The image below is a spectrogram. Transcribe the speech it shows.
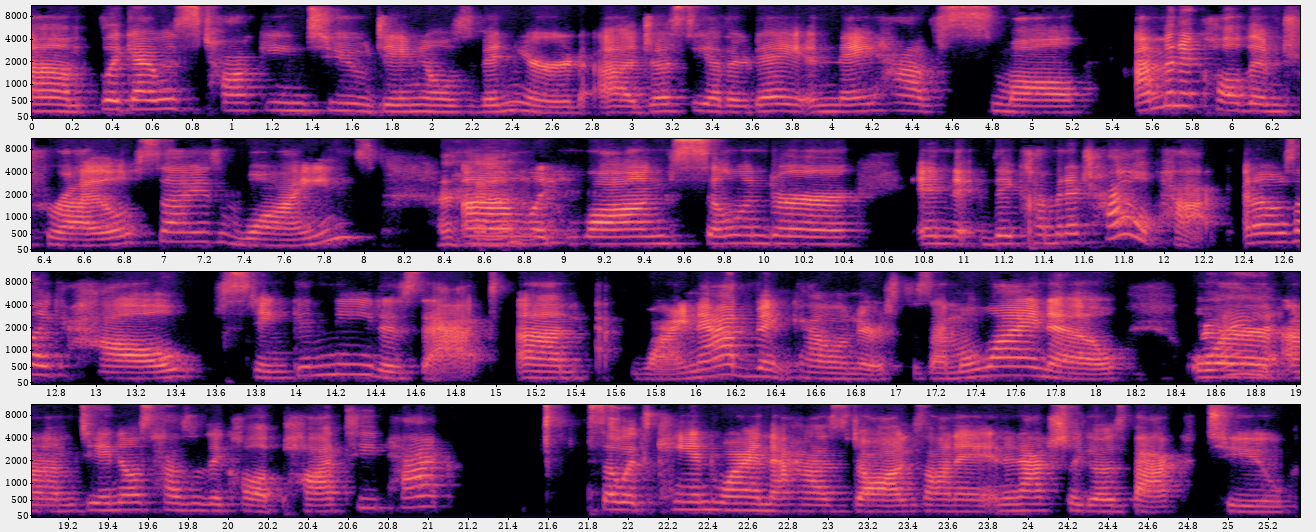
um, like I was talking to Daniel's Vineyard uh, just the other day, and they have small I'm going to call them trial size wines, uh-huh. um, like long cylinder, and they come in a trial pack. And I was like, how stinking neat is that? Um, wine advent calendars, because I'm a wino, or right. um, Daniel's has what they call a potty pack. So it's canned wine that has dogs on it, and it actually goes back to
